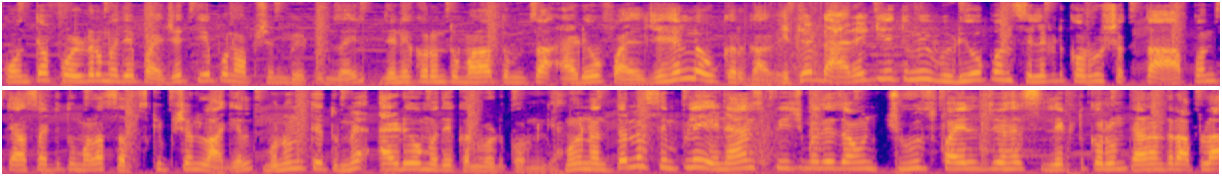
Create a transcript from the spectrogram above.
कोणत्या फोल्डरमध्ये पाहिजे ते पण ऑप्शन भेटून जाईल. जेणेकरून तुम्हाला तुमचा ऑडिओ फाईल जे हे लवकर गावे. इथे डायरेक्टली तुम्ही व्हिडिओ पण सिलेक्ट करू शकता पण त्यासाठी तुम्हाला सबस्क्रिप्शन लागेल. म्हणून ते तुम्ही ऑडिओ मध्ये कन्वर्ट करून घ्या. मग नंतर सिम्पली एनहान्स स्पीच मध्ये जाऊन चूज फाईल जे आहे सिलेक्ट करून त्यानंतर आपला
